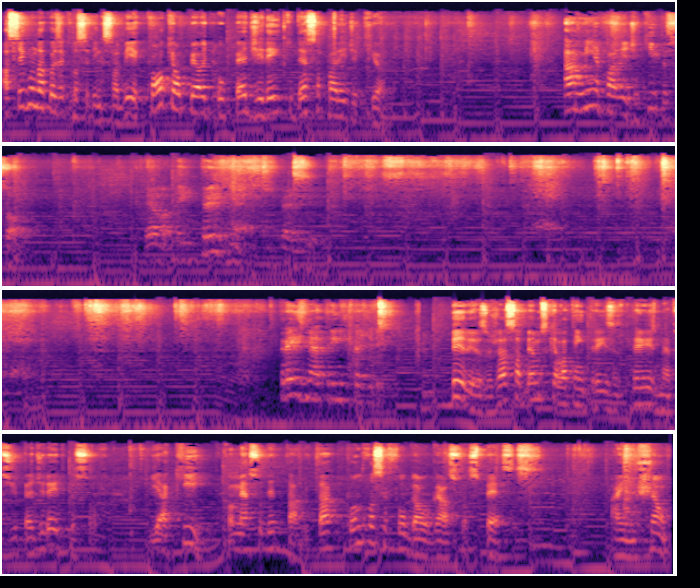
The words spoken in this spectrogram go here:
A segunda coisa que você tem que saber é qual que é o pé, o pé direito dessa parede aqui, ó. A minha parede aqui, pessoal, ela tem 3 metros de pé direito. Três metrinhos de pé direito. Beleza, já sabemos que ela tem 3, 3 metros de pé direito, pessoal. E aqui começa o detalhe, tá? Quando você for galgar suas peças aí no chão,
